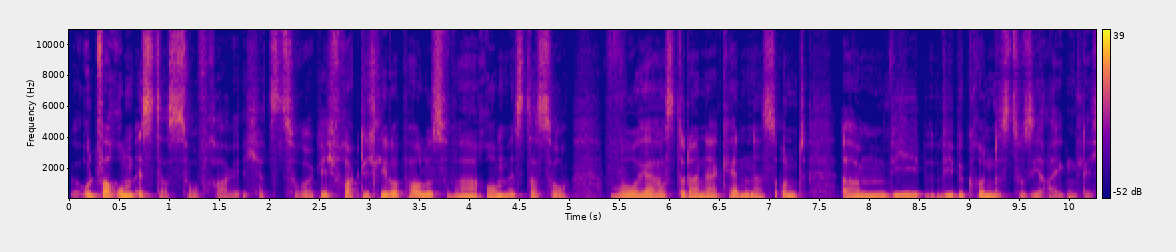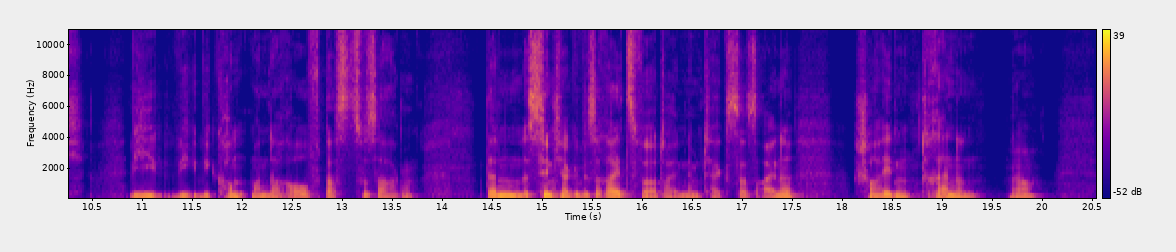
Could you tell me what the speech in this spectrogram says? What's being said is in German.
Und warum ist das so, frage ich jetzt zurück. Ich frage dich, lieber Paulus, warum ist das so? Woher hast du deine Erkenntnis und ähm, wie, wie begründest du sie eigentlich? Wie, wie, wie kommt man darauf, das zu sagen? Denn es sind ja gewisse Reizwörter in dem Text. Das eine, scheiden, trennen, ja.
